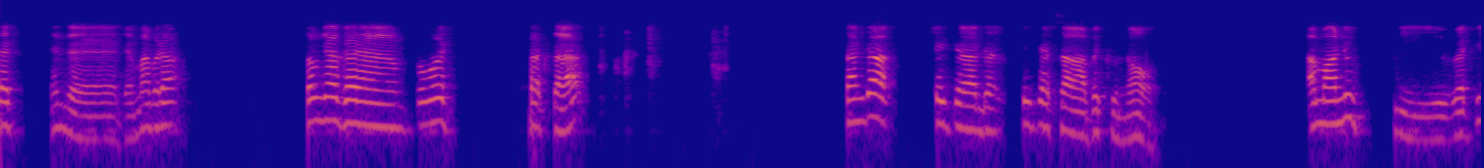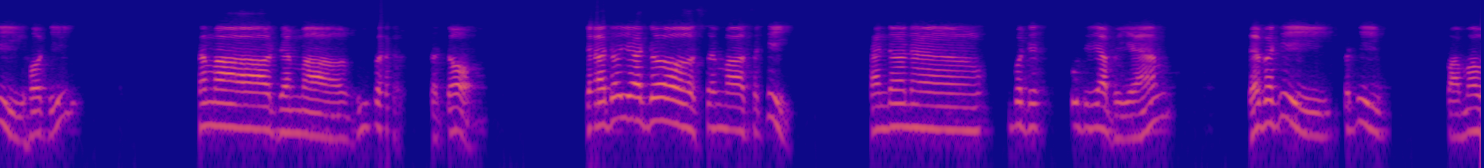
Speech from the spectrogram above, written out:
set in the Dhammapada. Somyagaram Povat Tata Sanda Chaitanya တိတ္တသဘက္ခုနောအမနုတိဝတိဟောတိသမာဓမ္မဝိပဿတောယတောယတောသမာစတိခန္ဓာနံဥပဥတယဗယံလဘတိပတိပါမော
